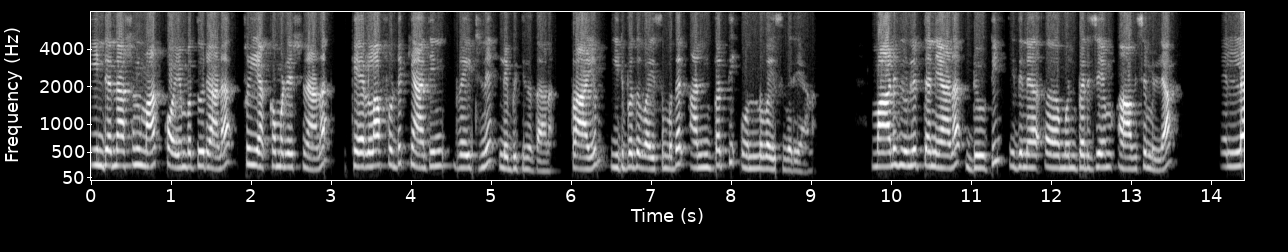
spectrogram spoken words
international mark കോയമ്പത്തൂരാണ്. ഫ്രീ അക്കോമഡേഷൻ ആണ്. കേരള ഫുഡ് ക്യാന്റീൻ റേറ്റിന് ലഭിക്കുന്നതാണ്. പ്രായം ഇരുപത് വയസ്സ് മുതൽ അൻപത്തി ഒന്ന് വയസ്സ് വരെയാണ്. മാളിനുള്ളിൽ തന്നെയാണ് ഡ്യൂട്ടി ഇതിന് മുൻപരിചയം ആവശ്യമില്ല. എല്ലാ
